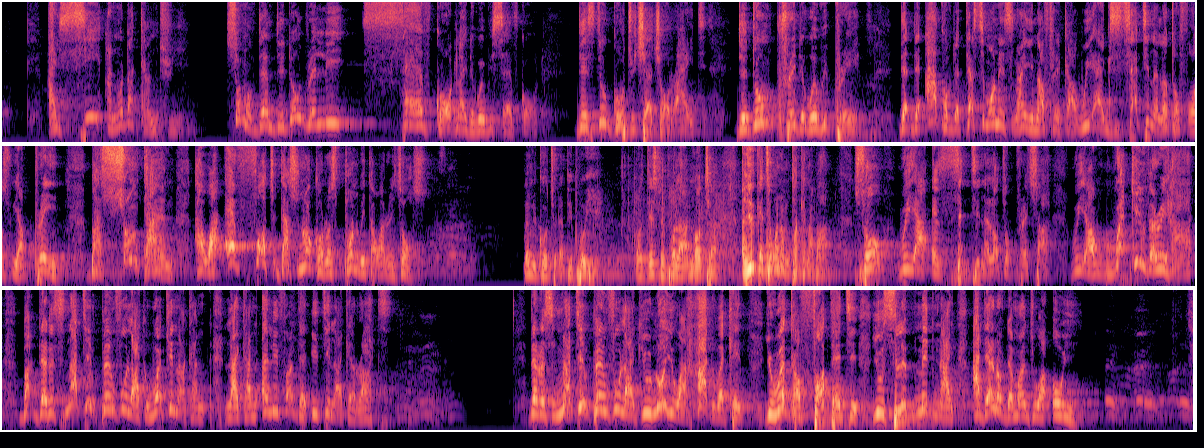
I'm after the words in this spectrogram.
I see another country some of them, they don't really serve God like the way we serve God. They still go to church, all right. They don't pray the way we pray. The, the ark of the testimony is now in Africa. We are exerting a lot of us. We are praying. But sometimes our effort does not correspond with our resource. Let me go to the people here. Because these people are not. Uh, are you getting what I'm talking about? So we are exerting a lot of pressure. We are working very hard, but there is nothing painful like working like an, like an elephant and eating like a rat. There is nothing painful like you know you are hard working. You wake up 4:30, you sleep midnight. At the end of the month, you are owing.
